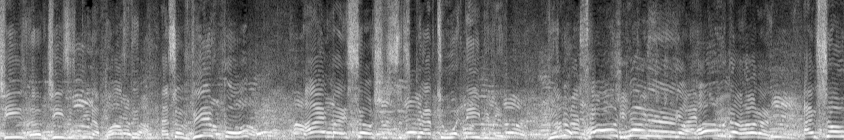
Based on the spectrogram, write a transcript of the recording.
Jesus, um, Jesus being a bastard, and so therefore, I myself should subscribe to what they believe. You're not saying you hold, should no, no, no, And so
